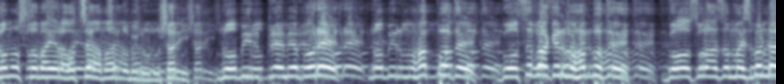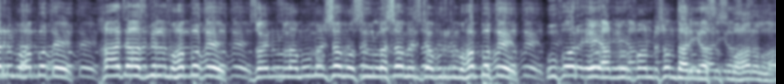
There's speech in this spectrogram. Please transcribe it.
সমস্ত ভাইয়েরা হচ্ছে আমার নবীর অনুসারী। নবীর প্রেমে পড়ে নবীর মোহাব্বতে গৌসে পাকের মোহাব্বতে গৌসুল আজম মাইজবান্ডারের মোহাব্বতে খাজা আজমিরের মোহাব্বতে জয়নুল্লাহ মুমেন শাহ মসিউল্লাহ শাহ মির্জাপুরের মোহাব্বতে উপর এই আন্নুর ফাউন্ডেশন দাঁড়িয়ে আছে সুবহানাল্লাহ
